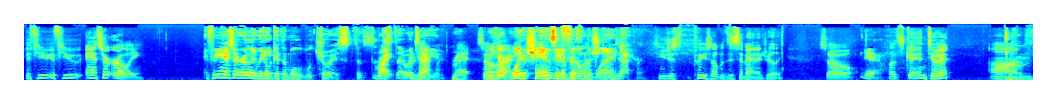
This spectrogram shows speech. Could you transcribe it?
if you if you answer early, If we answer early, we don't get the multiple choice. That's, that's Right, That would exactly. Be, Right. So, we got alright. one It- it chance at every fill in the question. blank. exactly. So you just put yourself at disadvantage, really. So yeah. let's get into it. Um,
